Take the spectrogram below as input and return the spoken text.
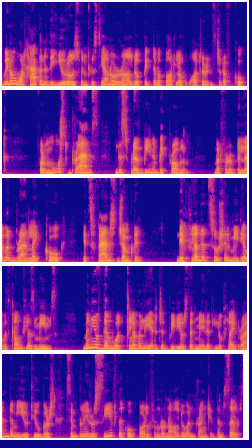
we know what happened at the Euros when Cristiano Ronaldo picked up a bottle of water instead of Coke. For most brands, this would have been a big problem. But for a beloved brand like Coke, its fans jumped in. They flooded social media with countless memes. Many of them were cleverly edited videos that made it look like random YouTubers simply received the Coke bottle from Ronaldo and drank it themselves.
